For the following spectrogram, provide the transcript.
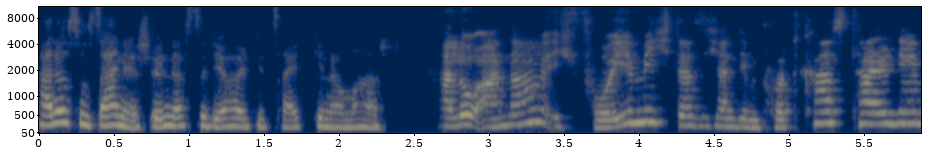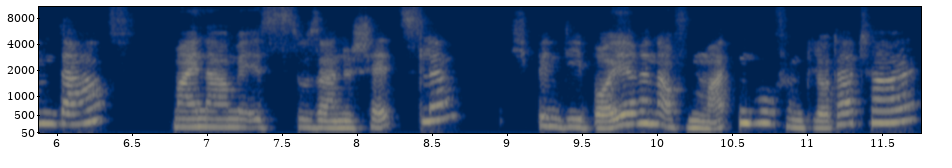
Hallo Susanne, schön, dass du dir heute die Zeit genommen hast. Hallo Anna, ich freue mich, dass ich an dem Podcast teilnehmen darf. Mein Name ist Susanne Schätzle. Ich bin die Bäuerin auf dem Mattenhof im Klottertal.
